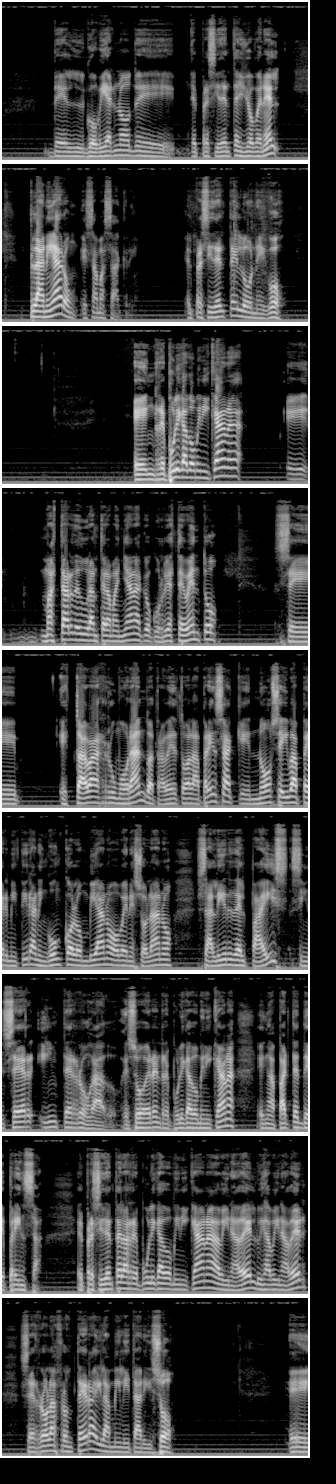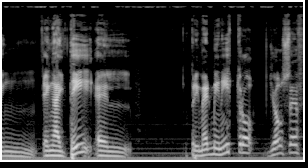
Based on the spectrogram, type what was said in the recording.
del gobierno del presidente Jovenel planearon esa masacre. El presidente lo negó. En República Dominicana, eh, más tarde durante la mañana que ocurrió este evento, se estaba rumorando a través de toda la prensa que no se iba a permitir a ningún colombiano o venezolano salir del país sin ser interrogado. Eso era en República Dominicana, en aparte de prensa. El presidente de la República Dominicana, Abinader, Luis Abinader, cerró la frontera y la militarizó. En, en Haití, el primer ministro, Joseph,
